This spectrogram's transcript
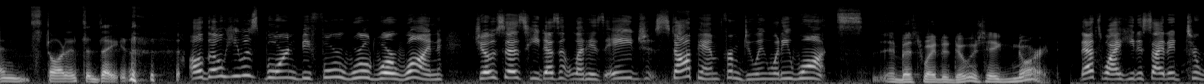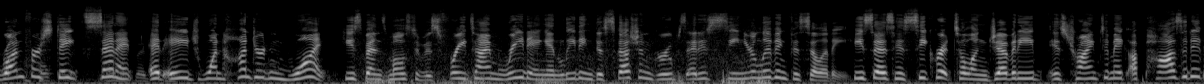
and started to date. Although he was born before World War I, Joe says he doesn't let his age stop him from doing what he wants. The best way to do is ignore it. That's why he decided to run for state senate at age 101. He spends most of his free time reading and leading discussion groups at his senior living facility. He says his secret to longevity is trying to make a positive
